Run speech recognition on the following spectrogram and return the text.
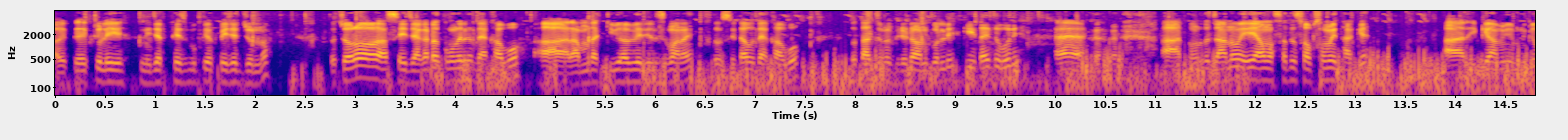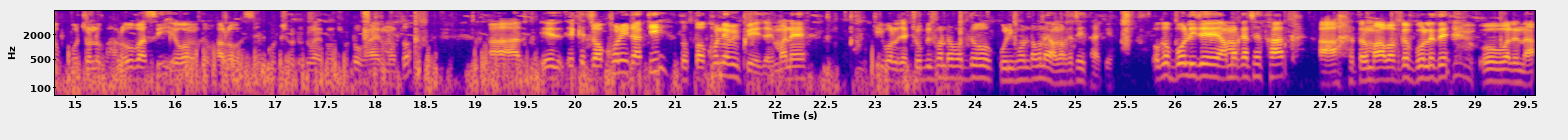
অ্যাকচুয়ালি নিজের ফেসবুকের পেজের জন্য। তো চলো আর সেই জায়গাটা তোমাদেরকে দেখাবো আর আমরা কীভাবে রিলস বানাই তো সেটাও দেখাবো। তো তার জন্য ভিডিওটা অন করলি। কি তাই তো বলি? হ্যাঁ। আর তোমরা তো জানো এই আমার সাথে সবসময় থাকে। আর একে আমি এমনিকে প্রচণ্ড ভালোবাসি এবং আমাকে ভালোবাসে, খুব ছোটো একদম ছোটো ভাইয়ের মতো। আর একে যখনই ডাকি, তো তখনই আমি পেয়ে যাই। মানে কী বলা যায়, চব্বিশ ঘণ্টার মধ্যে কুড়ি ঘণ্টা মানে আমার কাছেই থাকে। ওকে বলি যে, আমার কাছে থাক। আর তোর মা বাবাকে বলে দে। ও বলে, না,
